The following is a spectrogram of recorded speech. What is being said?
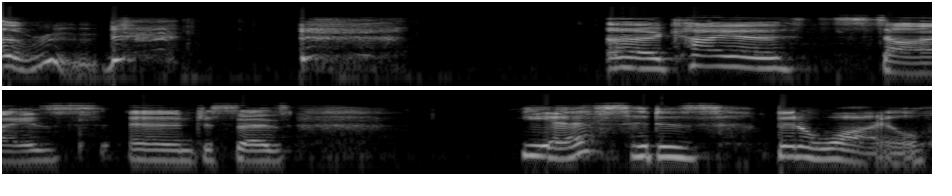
oh, rude. Uh, Kaya sighs and just says, Yes, it has been a while.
